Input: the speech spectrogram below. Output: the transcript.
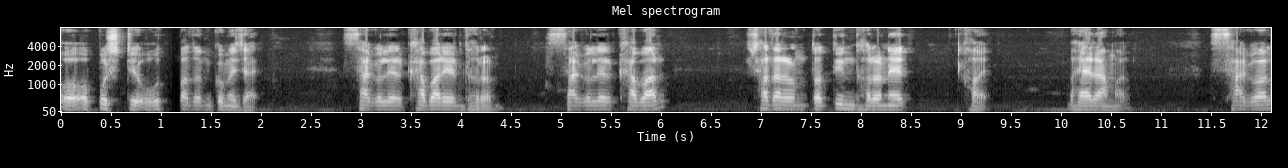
ও অপুষ্টি ও উৎপাদন কমে যায়। ছাগলের খাবারের ধরন। ছাগলের খাবার সাধারণত তিন ধরনের হয়। ভাইয়েরা আমার, ছাগল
